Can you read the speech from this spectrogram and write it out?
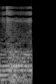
yeah.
